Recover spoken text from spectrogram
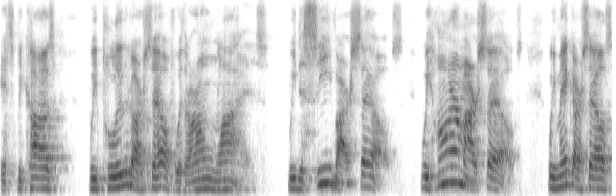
it's because we pollute ourselves with our own lies. We deceive ourselves. We harm ourselves. We make ourselves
